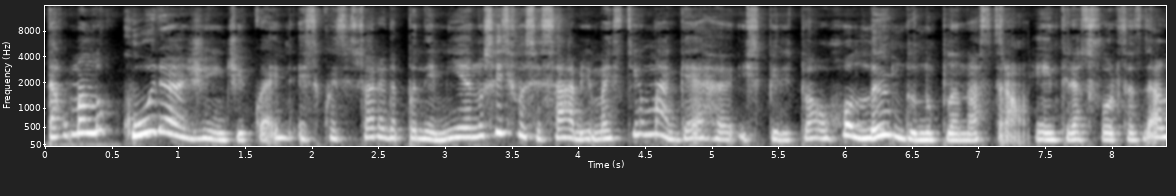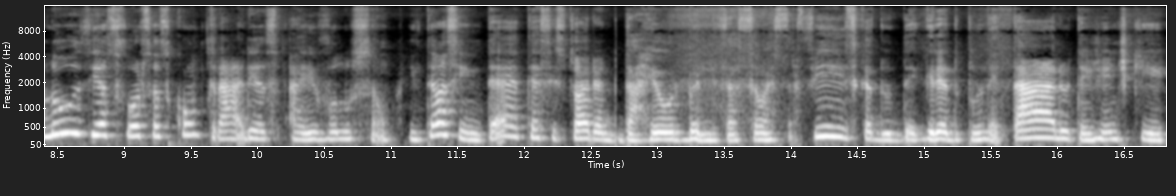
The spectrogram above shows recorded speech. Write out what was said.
tá uma loucura, gente. Com essa história da pandemia. Não sei se você sabe, mas tem uma guerra espiritual rolando no plano astral entre as forças da luz e as forças contrárias à evolução. Então, assim, até, até essa história da reurbanização extrafísica, do degredo planetário. Tem gente que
